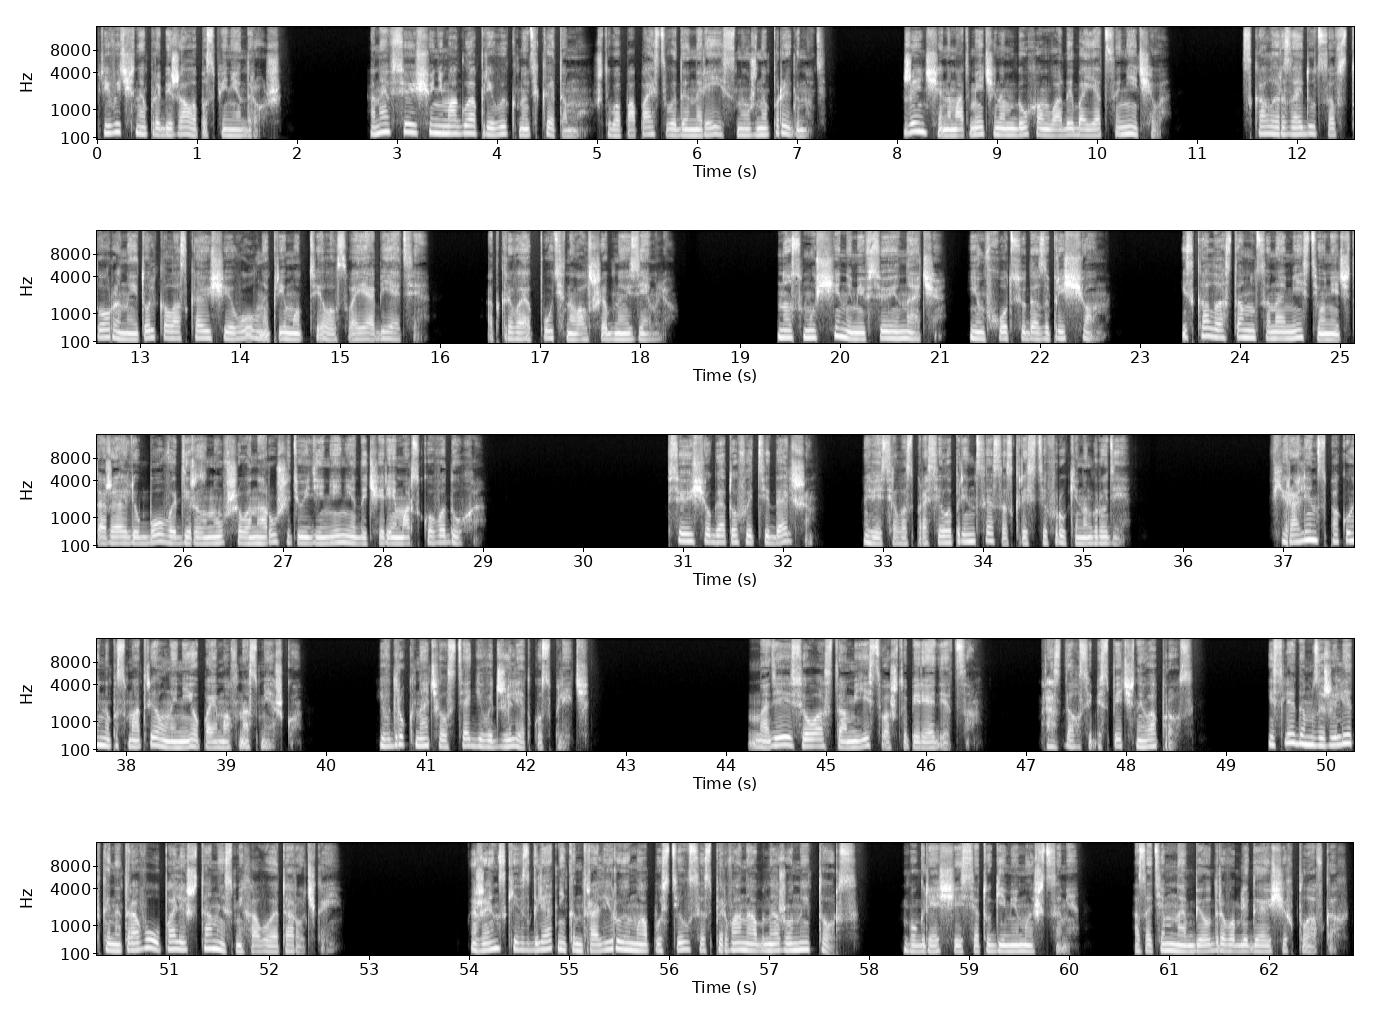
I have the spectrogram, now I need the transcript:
Привычно пробежала по спине дрожь. Она все еще не могла привыкнуть к этому. Чтобы попасть в Эденрейс, нужно прыгнуть. Женщинам, отмеченным духом воды, бояться нечего. Скалы разойдутся в стороны, и только ласкающие волны примут тело в свои объятия, открывая путь на волшебную землю. Но с мужчинами все иначе. Им вход сюда запрещен и скалы останутся на месте, уничтожая любого, дерзнувшего нарушить уединение дочерей морского духа. Все еще готов идти дальше?» — весело спросила принцесса, скрестив руки на груди. Фьеролин спокойно посмотрел на нее, поймав насмешку. И вдруг начал стягивать жилетку с плеч. «Надеюсь, у вас там есть во что переодеться?» — раздался беспечный вопрос. И следом за жилеткой на траву упали штаны с меховой оторочкой. Женский взгляд неконтролируемо опустился сперва на обнаженный торс, бугрящийся тугими мышцами, а затем на бедра в облегающих плавках.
